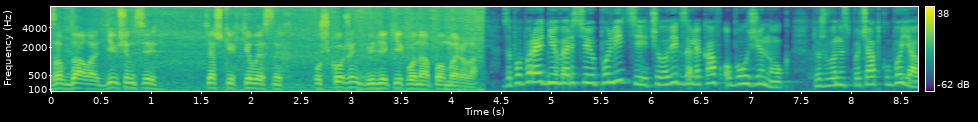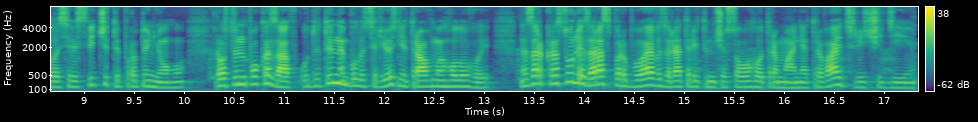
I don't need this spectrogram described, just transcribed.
завдала дівчинці тяжких тілесних ушкоджень, від яких вона померла. За попередньою версією поліції, чоловік залякав обох жінок, тож вони спочатку боялися свідчити проти нього. Ростин показав, у дитини були серйозні травми голови. Назар Красуля зараз перебуває в ізоляторі тимчасового тримання. Тривають слідчі дії.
